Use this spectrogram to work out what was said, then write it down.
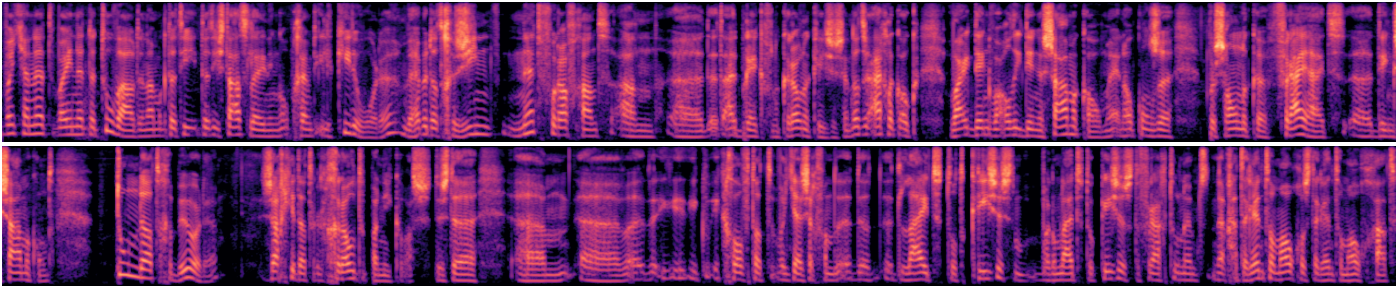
wat je, net, waar je net naartoe woude, namelijk dat die, dat die staatsleningen op een gegeven moment illiquide worden. We hebben dat gezien net voorafgaand aan eh, het uitbreken van de coronacrisis. En dat is eigenlijk ook waar ik denk waar al die dingen samenkomen. En ook onze persoonlijke vrijheid ding samenkomt. Toen dat gebeurde, zag je dat er grote paniek was. Dus de, ehm, eh, ik, ik, ik geloof dat wat jij zegt van de, het leidt tot crisis. Waarom leidt het tot crisis? De vraag toeneemt, nou, gaat de rente omhoog? Als de rente omhoog gaat,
